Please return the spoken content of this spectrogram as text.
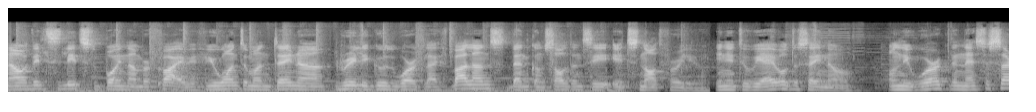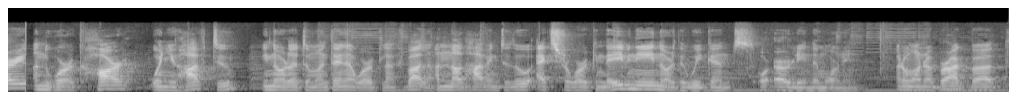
Now this leads to point number five. If you want to maintain a really good work-life balance, then consultancy it's not for you. You need to be able to say no. Only work the necessary and work hard when you have to in order to maintain a work-life balance and not having to do extra work in the evening or the weekends or early in the morning. I don't want to brag, but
